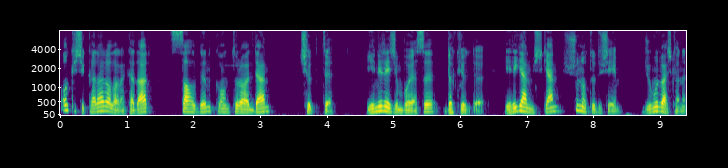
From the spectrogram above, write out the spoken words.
O kişi karar alana kadar salgın kontrolden çıktı. Yeni rejim boyası döküldü. Yeri gelmişken şu notu düşeyim. Cumhurbaşkanı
